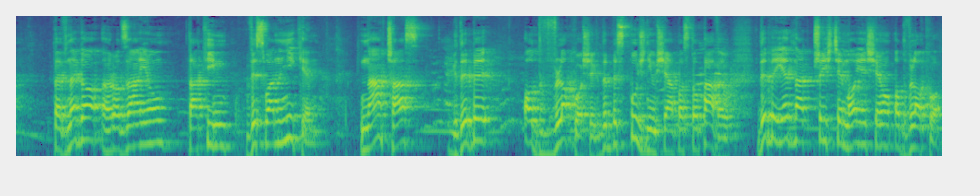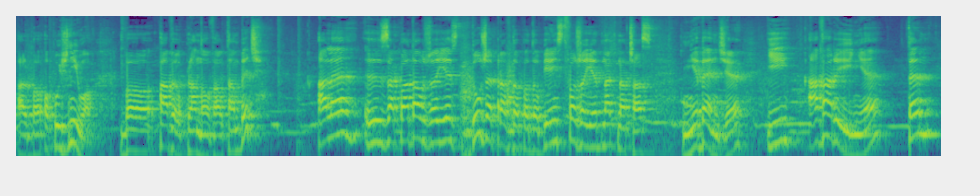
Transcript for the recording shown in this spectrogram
pewnego rodzaju takim wysłannikiem na czas, gdyby odwlokło się, gdyby spóźnił się apostoł Paweł, gdyby jednak przyjście moje się odwlokło albo opóźniło, bo Paweł planował tam być, ale y, zakładał, że jest duże prawdopodobieństwo, że jednak na czas nie będzie i awaryjnie ten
